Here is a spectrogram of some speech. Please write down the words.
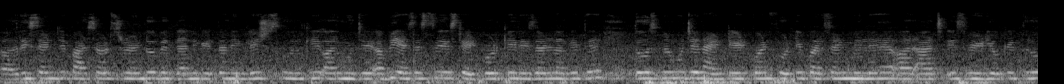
recently pass out student हूँ, विद्या निकेतन इंग्लिश स्कूल की और मुझे अभी एसएससी स्टेट बोर्ड के रिज़ल्ट लगे थे तो उसमें मुझे 98.40 परसेंट मिले हैं और आज इस वीडियो के थ्रू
